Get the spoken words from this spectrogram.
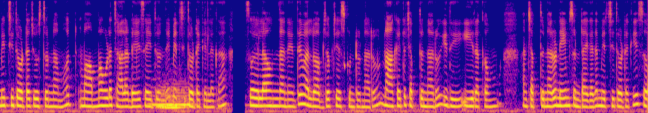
మిర్చి తోట చూస్తున్నాము. మా అమ్మ కూడా చాలా డేస్ అవుతుంది మిర్చి తోటకి వెళ్ళక సో ఎలా ఉందని అయితే వాళ్ళు అబ్జర్వ్ చేసుకుంటున్నారు. నాకైతే చెప్తున్నారు ఇది ఈ రకం అని చెప్తున్నారు. నేమ్స్ ఉంటాయి కదా మిర్చి తోటకి సో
